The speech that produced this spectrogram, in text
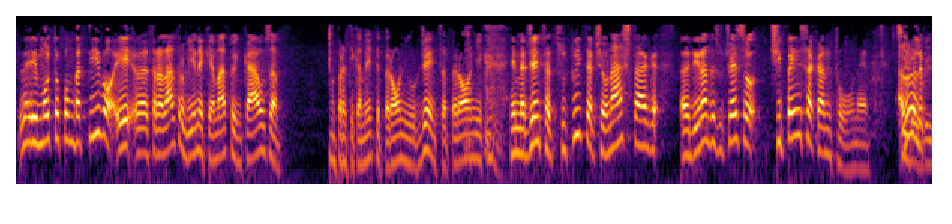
Lei è molto combattivo e eh, tra l'altro viene chiamato in causa praticamente per ogni urgenza, per ogni emergenza. Su Twitter c'è un hashtag eh, di grande successo, ci pensa Cantone. Allora le,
